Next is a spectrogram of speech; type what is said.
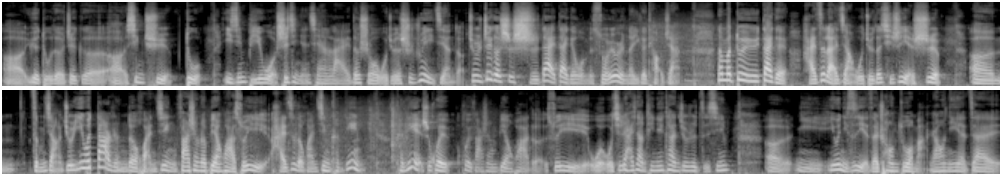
呃阅读的这个呃兴趣度，已经比我十几年前来的时候，我觉得是锐减的。就是这个是时代带给我们所有人的一个挑战。那么对于带给孩子来讲，我觉得其实也是嗯。怎么讲？就是因为大人的环境发生了变化，所以孩子的环境肯定肯定也是会会发生变化的。所以我我其实还想听听看，就是子欣，呃，你因为你自己也在创作嘛，然后你也在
